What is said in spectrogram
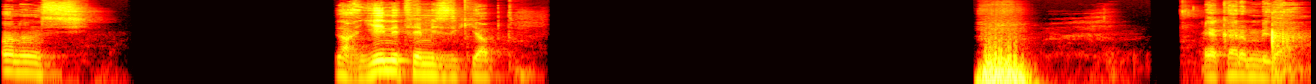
Ananı Lan yeni temizlik yaptım. Yakarım bir daha.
